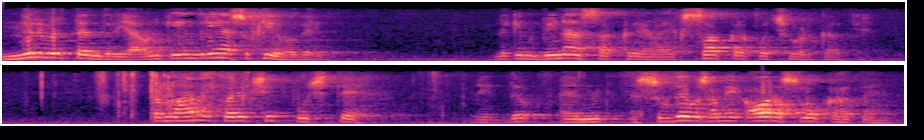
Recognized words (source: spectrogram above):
निर्वृत इंद्रिया, उनकी इंद्रियाँ सुखी हो गई। लेकिन बिना सक्रिय में, एक शक्र को छोड़ करके। तो महाराज परीक्षित पूछते हैं सुखदेव गोस्वामी एक और श्लोक कहते हैं,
